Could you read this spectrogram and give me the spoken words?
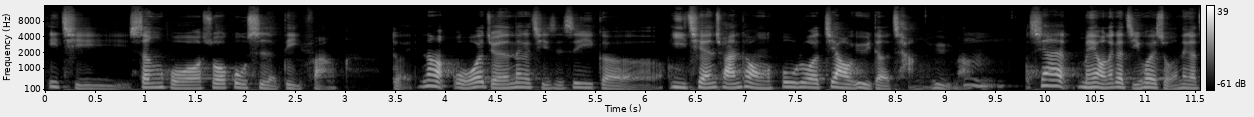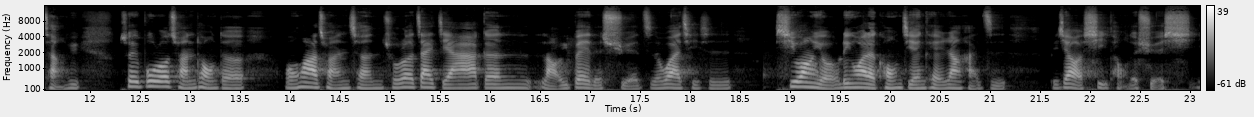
一起生活说故事的地方，对。那我会觉得那个其实是一个以前传统部落教育的场域嘛。嗯。现在没有那个集会所的那个场域，所以部落传统的文化传承，除了在家跟老一辈的学之外，其实希望有另外的空间可以让孩子。比较有系统的学习。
